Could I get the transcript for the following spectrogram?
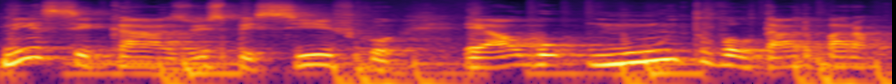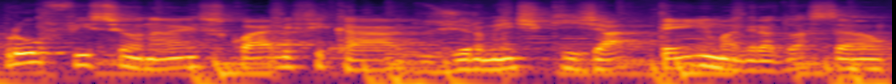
Nesse caso específico, é algo muito voltado para profissionais qualificados, geralmente que já têm uma graduação,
